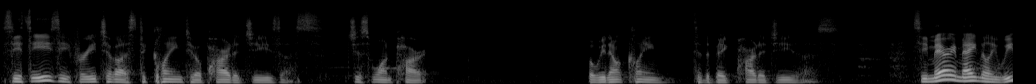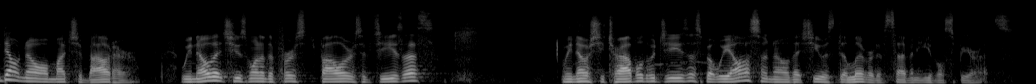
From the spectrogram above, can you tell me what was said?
See, it's easy for each of us to cling to a part of Jesus. just one part, but we don't cling to the big part of Jesus. See, Mary Magdalene, we don't know much about her. We know that she was one of the first followers of Jesus. We know she traveled with Jesus, but we also know that she was delivered of seven evil spirits,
